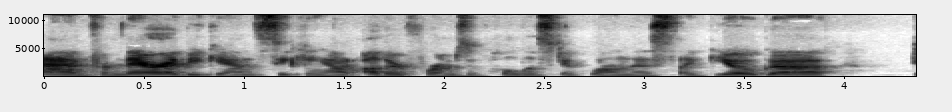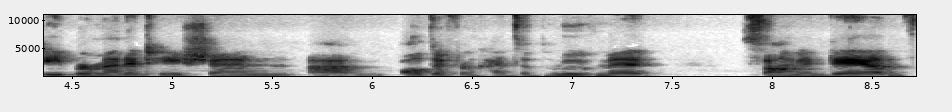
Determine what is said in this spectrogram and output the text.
And from there, I began seeking out other forms of holistic wellness like yoga, deeper meditation, um, all different kinds of movement, song and dance,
